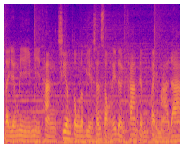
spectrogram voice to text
แต่ยังมีมีทางเชื่อมตรงระเบียงชั้น 2 ให้เดินข้ามกันไปมาได้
